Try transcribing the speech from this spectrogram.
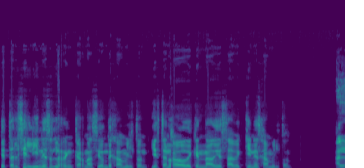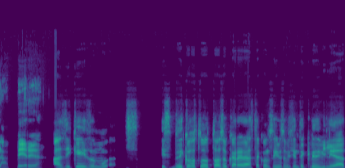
¿Qué tal si Lin es la reencarnación de Hamilton y está enojado de que nadie sabe quién es Hamilton? A la verga. Así que hizo, dedicó todo- toda su carrera hasta conseguir suficiente credibilidad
